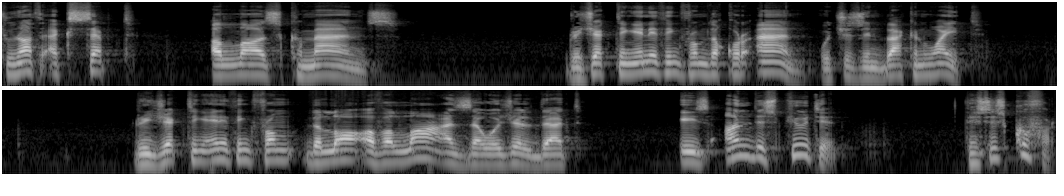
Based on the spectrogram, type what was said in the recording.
to not accept Allah's commands, rejecting anything from the Quran, which is in black and white, rejecting anything from the law of Allah Azza wa Jal that is undisputed. This is kufr,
